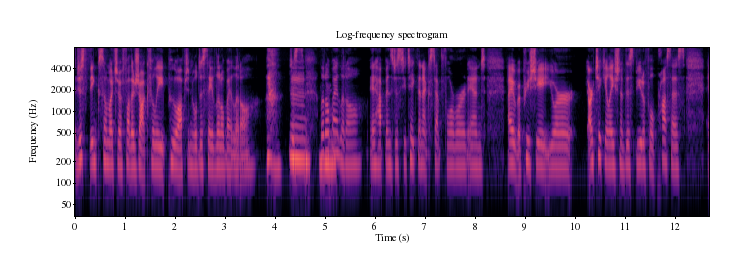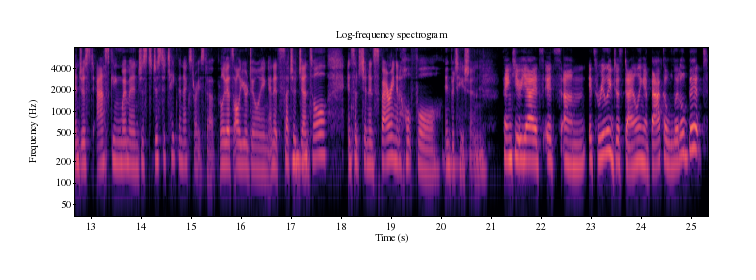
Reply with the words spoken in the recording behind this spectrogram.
I just think so much of Father Jacques Philippe, who often will just say little by little. just mm-hmm. little by little it happens just you take the next step forward and i appreciate your articulation of this beautiful process and just asking women just just to take the next right step really that's all you're doing and it's such a mm-hmm. gentle and such an inspiring and hopeful invitation Thank you. Yeah, it's it's um it's really just dialing it back a little bit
